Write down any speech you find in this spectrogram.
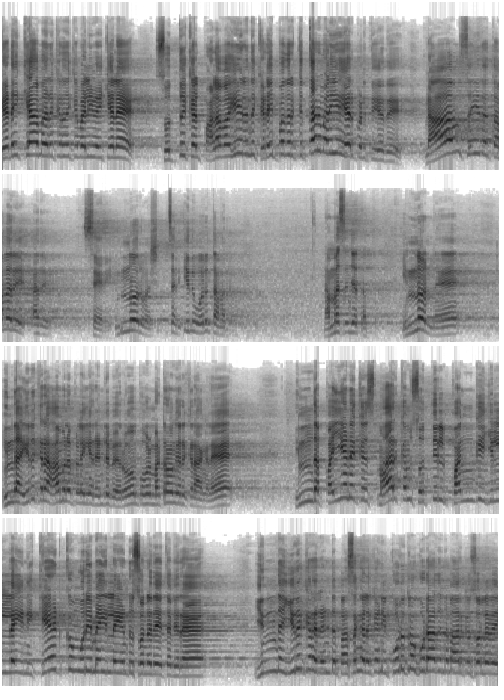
கிடைக்காம இருக்கிறதுக்கு வழி வைக்கல. சொத்துக்கள் பல வகையிலிருந்து கிடைப்பதற்குத்தான் வழியை ஏற்படுத்தியது. நாம் செய்த தவறு அது. சரி இன்னொரு வருஷம் சரி இது ஒரு தவறு. நம்ம செஞ்ச தப்பு. இன்னொன்னு இந்த இருக்கிற ஆம்பளை பிள்ளைங்க ரெண்டு பேரும் இப்போ மற்றவங்க இருக்கிறாங்களே இந்த பையனுக்கு மார்க்கம் சொத்தில் பங்கு இல்லை நீ கேட்கும் உரிமை இல்லை என்று சொன்னதே தவிர இந்த இருக்கிற ரெண்டு பசங்களுக்கு நீ கொடுக்க கூடாதுன்னு மார்க்கம் சொல்லவே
